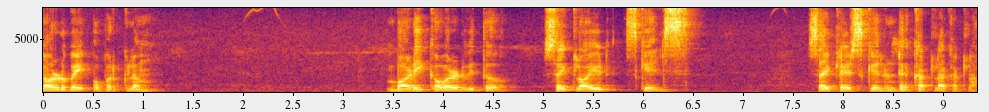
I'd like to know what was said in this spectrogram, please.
covered by operculum, body covered with cycloid scales. Cycloid scale ఉంటే కట్లా కట్లా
